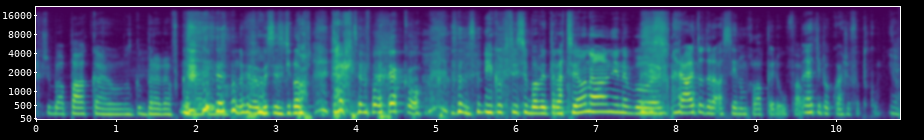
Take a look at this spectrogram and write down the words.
Takže byla páka, jo, s bradavkama. Nevím, jak by si chtěla... tak nebo jako... jako chci se bavit racionálně, nebo jak... Hráli to teda asi jenom chlapy, doufám. Já ti pak ukážu fotku. Jo.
